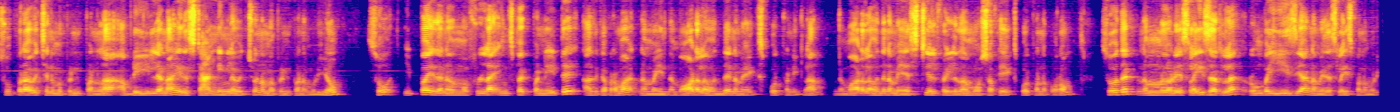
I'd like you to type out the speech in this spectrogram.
சூப்பராக வச்சு நம்ம பிரிண்ட் பண்ணலாம். அப்படி இல்லைனா இதை ஸ்டாண்டிங்கில் வச்சும் நம்ம பிரிண்ட் பண்ண முடியும். ஸோ இப்போ இதை நம்ம ஃபுல்லாக இன்ஸ்பெக்ட் பண்ணிவிட்டு அதுக்கப்புறமா நம்ம இந்த மாடலை வந்து நம்ம எக்ஸ்போர்ட் பண்ணிக்கலாம். இந்த மாடலை வந்து நம்ம எஸ்டிஎல் ஃபைலில் தான் மோஸ்ட் ஆஃப் எக்ஸ்போர்ட் பண்ண போகிறோம் ஸோ தட் நம்மளுடைய ஸ்லைசரில் ரொம்ப ஈஸியாக நம்ம இதை ஸ்லைஸ் பண்ண முடியும்.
